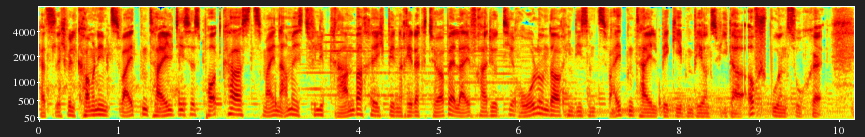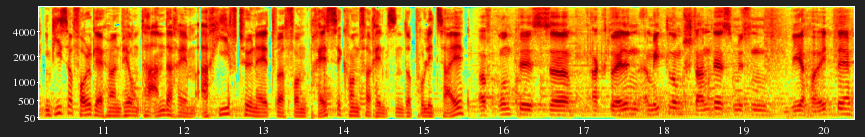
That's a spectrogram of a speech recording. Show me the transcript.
Herzlich willkommen im zweiten Teil dieses Podcasts. Mein Name ist Philipp Kranbacher, ich bin Redakteur bei Live Radio Tirol und auch in diesem zweiten Teil begeben wir uns wieder auf Spurensuche. In dieser Folge hören wir unter anderem Archivtöne etwa von Pressekonferenzen der Polizei. Aufgrund des äh, aktuellen Ermittlungsstandes müssen wir heute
